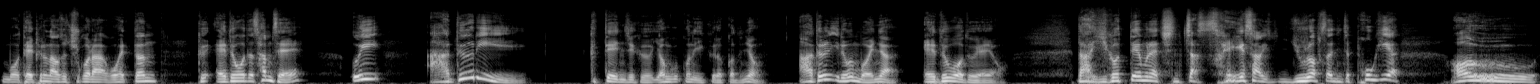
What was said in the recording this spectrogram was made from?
뭐 대표로 나와서 죽어라고 했던 그 에드워드 3세의 아들이 그때 이제 그 영국군을 이끌었거든요. 아들 이름은 뭐였냐? 에드워드예요. 나 이것 때문에 진짜 세계사, 유럽사 진짜 포기해. 어우,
